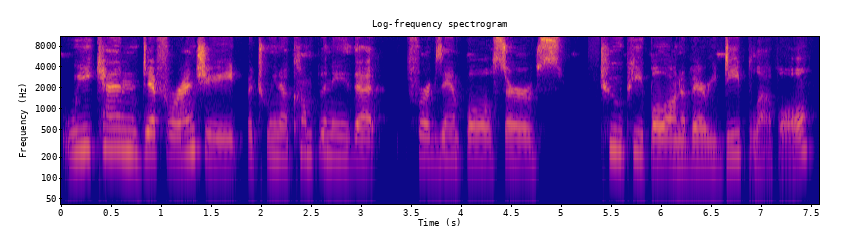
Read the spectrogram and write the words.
we can differentiate between a company that for example, serves two people on a very deep level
